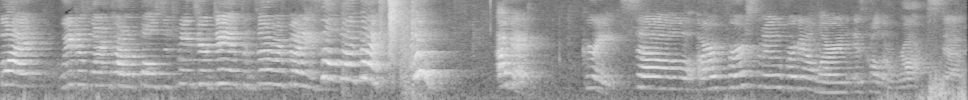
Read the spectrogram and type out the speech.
but we just learned how to pulse, which means you're dancing, so everybody, so high five! Woo! Okay, great. So our first move we're going to learn is called a rock step.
